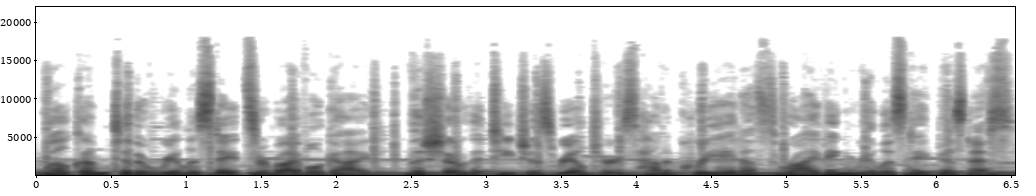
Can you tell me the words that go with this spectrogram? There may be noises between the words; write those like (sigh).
Welcome to the Real Estate Survival Guide, the show that teaches realtors how to create a thriving real estate business.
